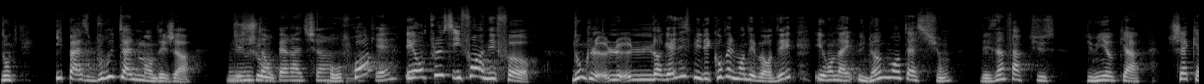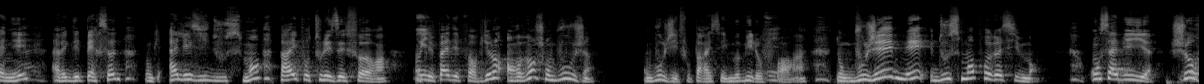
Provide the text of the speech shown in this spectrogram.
Donc, ils passent brutalement déjà d'une température au froid. Et en plus, ils font un effort. Donc l'organisme, il est complètement débordé et on a une augmentation des infarctus du myocarde chaque année avec des personnes. Donc allez-y doucement. Pareil pour tous les efforts. Hein. On ne fait pas d'efforts violents. En revanche, on bouge. On bouge, il ne faut pas rester immobile au froid. Hein. Donc bougez, mais doucement, progressivement. On s'habille chaud.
